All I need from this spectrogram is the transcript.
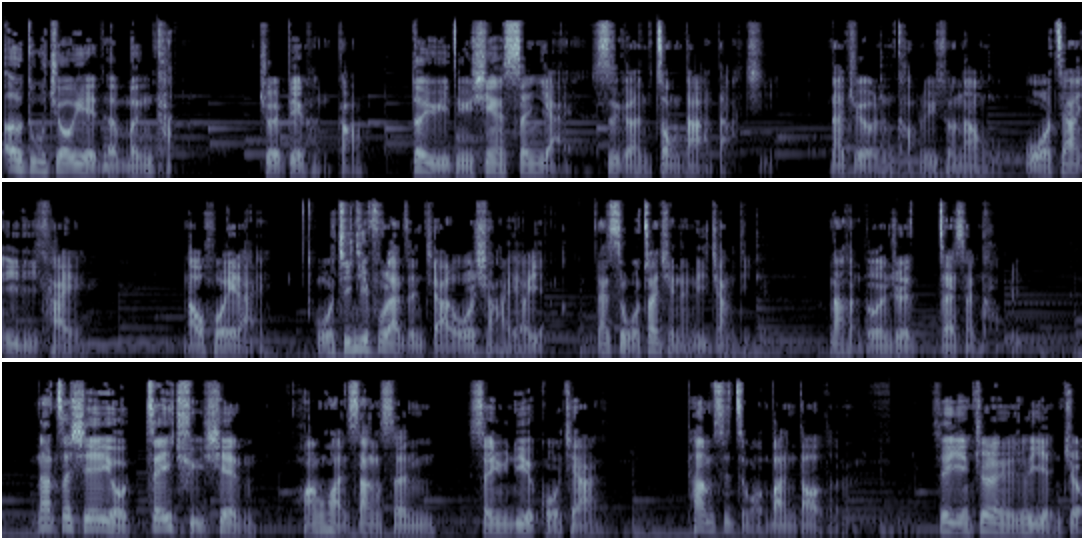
二度就业的门槛就会变很高，对于女性的生涯是个很重大的打击。那就有人考虑说，那我这样一离开。然后回来，我经济负担增加了，我小孩要养，但是我赚钱能力降低了，那很多人就会再三考虑。那这些有 J 曲线缓缓上升生育率的国家，他们是怎么办到的呢？所以研究人员就研究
